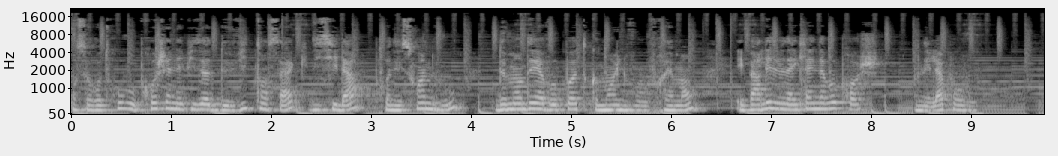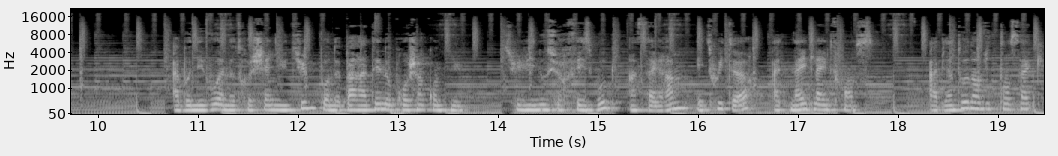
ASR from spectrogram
On se retrouve au prochain épisode de Vite ton sac. D'ici là, prenez soin de vous, demandez à vos potes comment ils vont vraiment et parlez de Nightline à vos proches. On est là pour vous. Abonnez-vous à notre chaîne YouTube pour ne pas rater nos prochains contenus. Suivez-nous sur Facebook, Instagram et Twitter at Nightline France. À bientôt dans Vite ton sac.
